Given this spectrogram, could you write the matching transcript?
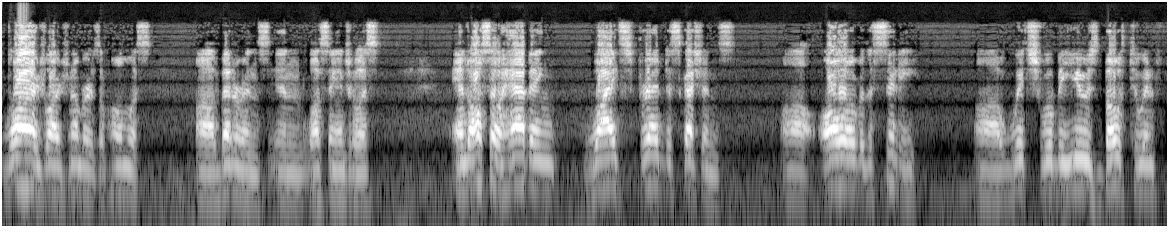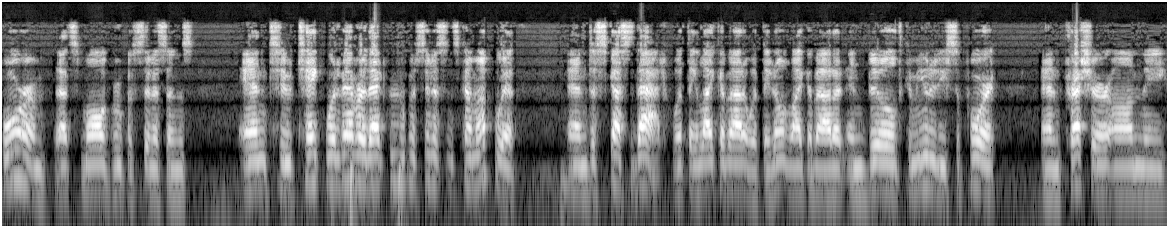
large, large numbers of homeless veterans in Los Angeles, and also having widespread discussions uh, all over the city, uh, which will be used both to inform that small group of citizens and to take whatever that group of citizens come up with and discuss that, what they like about it, what they don't like about it, and build community support and pressure on the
